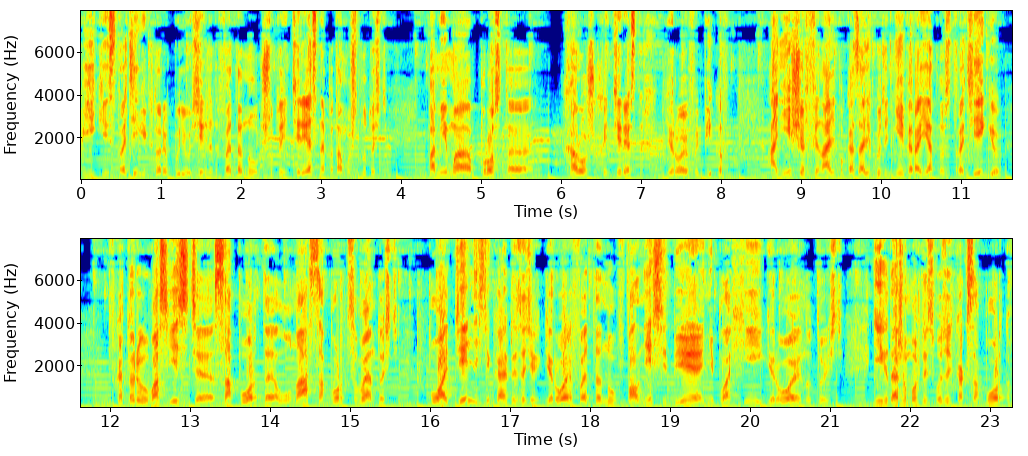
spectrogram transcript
пики и стратегии, которые были у секретов, это, ну, что-то интересное, потому что, ну, то есть, помимо просто хороших, интересных героев и пиков, они еще в финале показали какую-то невероятную стратегию, в которой у вас есть э, саппорт э, Луна, саппорт Свен, то есть по отдельности каждый из этих героев это, ну, вполне себе неплохие герои, ну, то есть их даже можно использовать как саппортов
